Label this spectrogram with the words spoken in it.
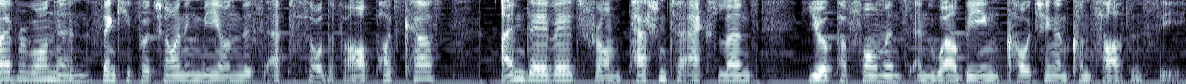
everyone, and thank you for joining me on this episode of our podcast. I'm David from Passion2Excellence, your performance and well-being coaching and consultancy.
